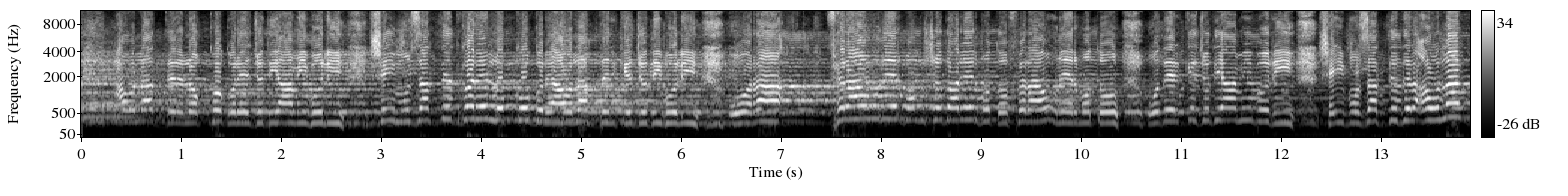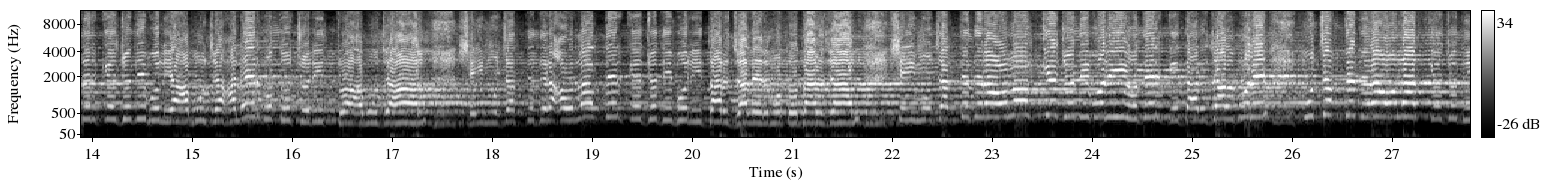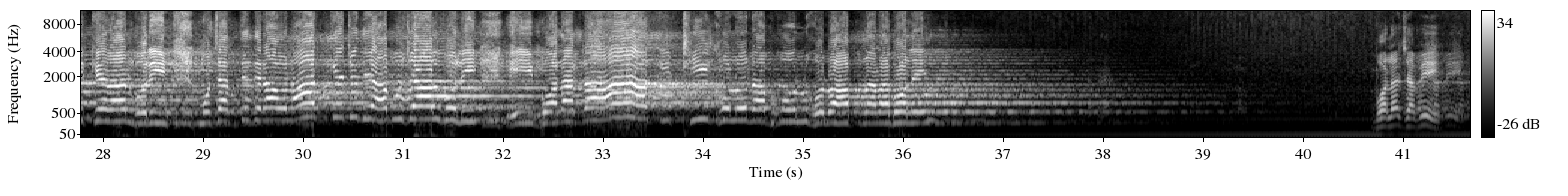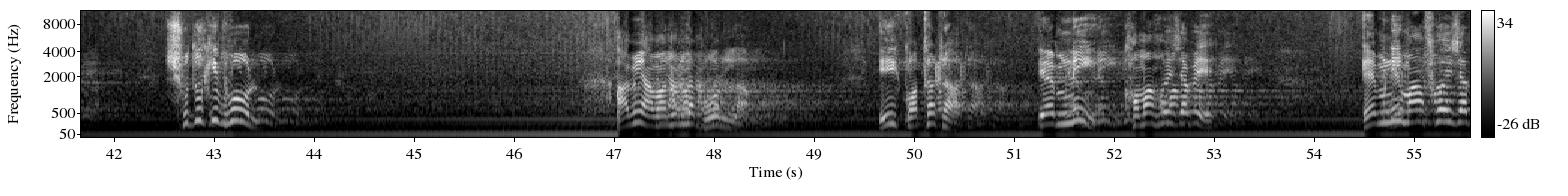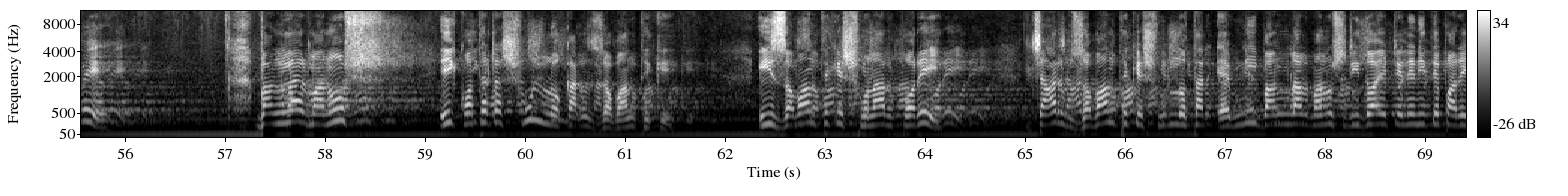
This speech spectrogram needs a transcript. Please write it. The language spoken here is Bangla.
আওলাদদের লক্ষ্য করে যদি আমি বলি, সেই মুজাদ্দেদ ঘরের লক্ষ্য করে আওলাদদেরকে যদি বলি, ওরা ফেরাউনের বংশধরের মতো, ফেরাউনের মতো। ওদেরকে যদি আমি বলি, সেই মোজাদ্দেদের আওলাদদেরকে যদি বলি, আবু জাহালের মতো চরিত্র, আবু জাহাল। সেই মোজাদ্দেদের আওলাদদেরকে যদি বলি, দারজালের মতো দারজাল। সেই মোজাদ্দেদের আওলাদকে যদি বলি, ওদেরকে দারজাল বলে। মুজাদ্দেদের আওলাদকে যদি কেরান বলি, মুজাদ্দেদের আওলাদকে যদি আবু জাহাল বলি, এই বলাটা কি ঠিক হলো না ভুল হলো আপনারা বলেন? বলা যাবে? শুধু কি ভুল? আমি আমানুল্লাহ বললাম, এই কথাটা এমনি ক্ষমা হয়ে যাবে? এমনি মাফ হয়ে যাবে? বাংলার মানুষ এই কথাটা শুনল কারোর জবান থেকে। এই জবান থেকে শোনার পরে যার জবান থেকে শুনল তার এমনি বাংলার মানুষ হৃদয়ে টেনে নিতে পারে।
